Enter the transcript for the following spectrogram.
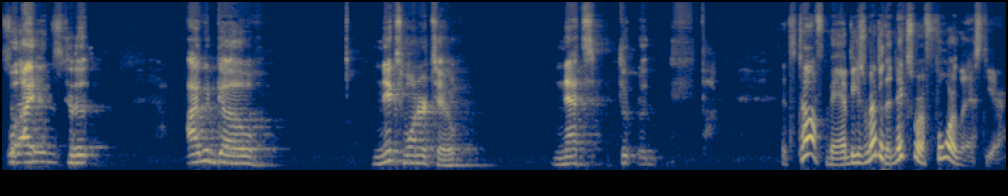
So well, I, means to the, I would go Knicks one or two, Nets. Th- uh, it's tough, man. Because remember, the Knicks were a four last year.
